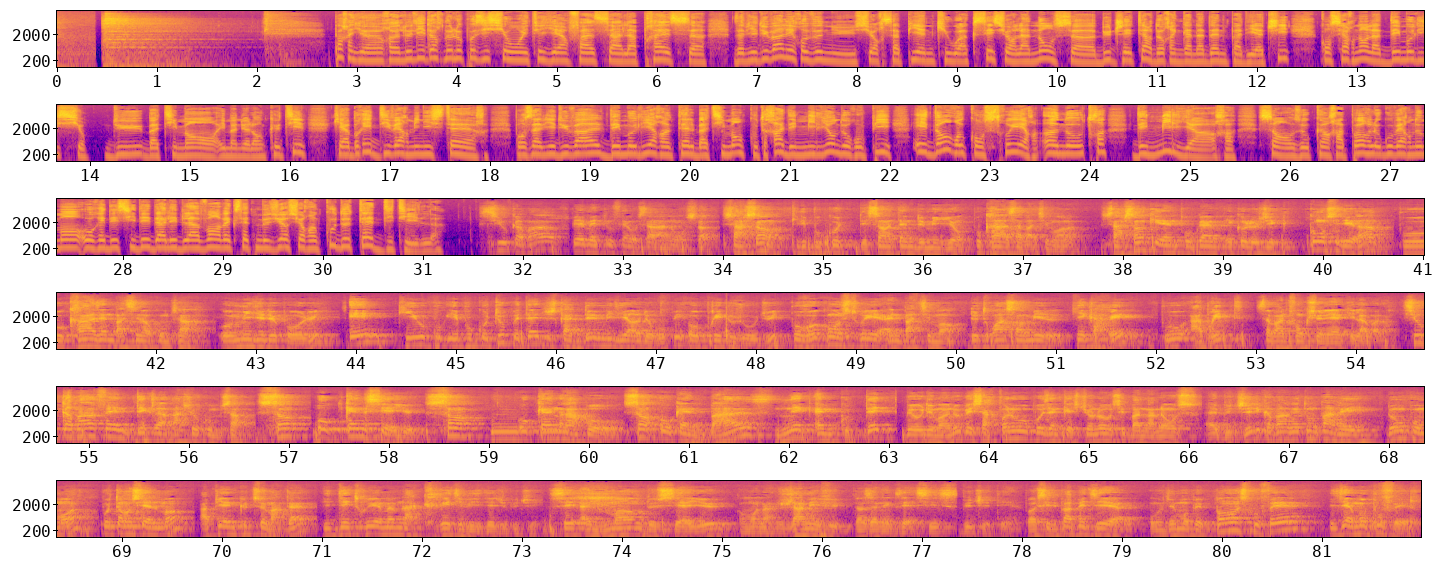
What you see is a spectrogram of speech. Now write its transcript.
Par ailleurs, le leader de l'opposition était hier face à la presse. Xavier Duval est revenu sur sa PNQ axée sur l'annonce budgétaire de Renganaden Padiachi concernant la démolition du bâtiment Emmanuel Anquetil qui abrite divers ministères. Pour Xavier Duval, démolir un tel bâtiment coûtera des millions de roupies et d'en reconstruire un autre des milliards. Sans aucun rapport, le gouvernement aurait décidé d'aller de l'avant avec cette mesure sur un coup de tête, dit-il. Si vous capable de permettre de faire cette annonce-là, sachant qu'il coûte des centaines de millions pour créer ce bâtiment-là, sachant qu'il y a un problème écologique considérable pour créer un bâtiment comme ça au milieu de lui, et qui est pour coûter peut-être jusqu'à 2 milliards de roupies au prix d'aujourd'hui pour reconstruire un bâtiment de 300 000 pieds carrés pour abriter ça va fonctionnaire qui là-bas. là. Si vous capable de faire une déclaration comme ça, sans aucun sérieux, sans aucun rapport, sans aucune base, n'est un coup de tête, mais vous demandez, mais chaque fois que vous posez une question, là, pas une annonce. Un budget, capable de répondre pareil. Donc pour moi, potentiellement, à pied de ce matin, il détruit même la crédibilité du budget. C'est un manque de sérieux comme on n'a jamais vu dans un exercice budgétaire. Parce qu'il ne peut pas dire, on dit, mon père pense pour faire, il dit un mot pour faire.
